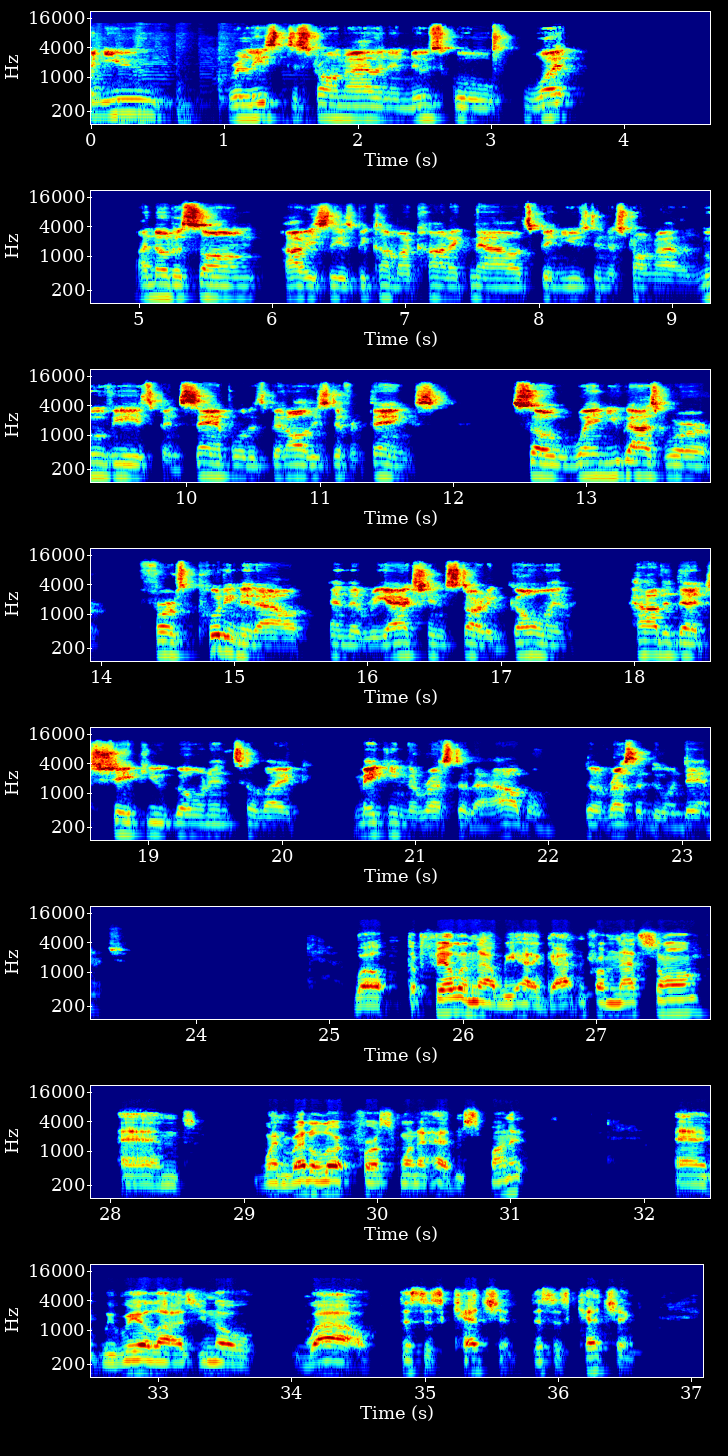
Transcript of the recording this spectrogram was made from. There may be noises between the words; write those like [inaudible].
when you released the Strong Island and Nu Skool, what I know the song obviously has become iconic now. It's been used in the Strong Island movie, it's been sampled, it's been all these different things. So when you guys were first putting it out and the reaction started going, how did that shape you going into like making the rest of the album, the rest of Doin' Damage? Well, the feeling that we had gotten from that song, and when Red Alert first went ahead and spun it, and we realized, you know, wow, this is catching, this is catching.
